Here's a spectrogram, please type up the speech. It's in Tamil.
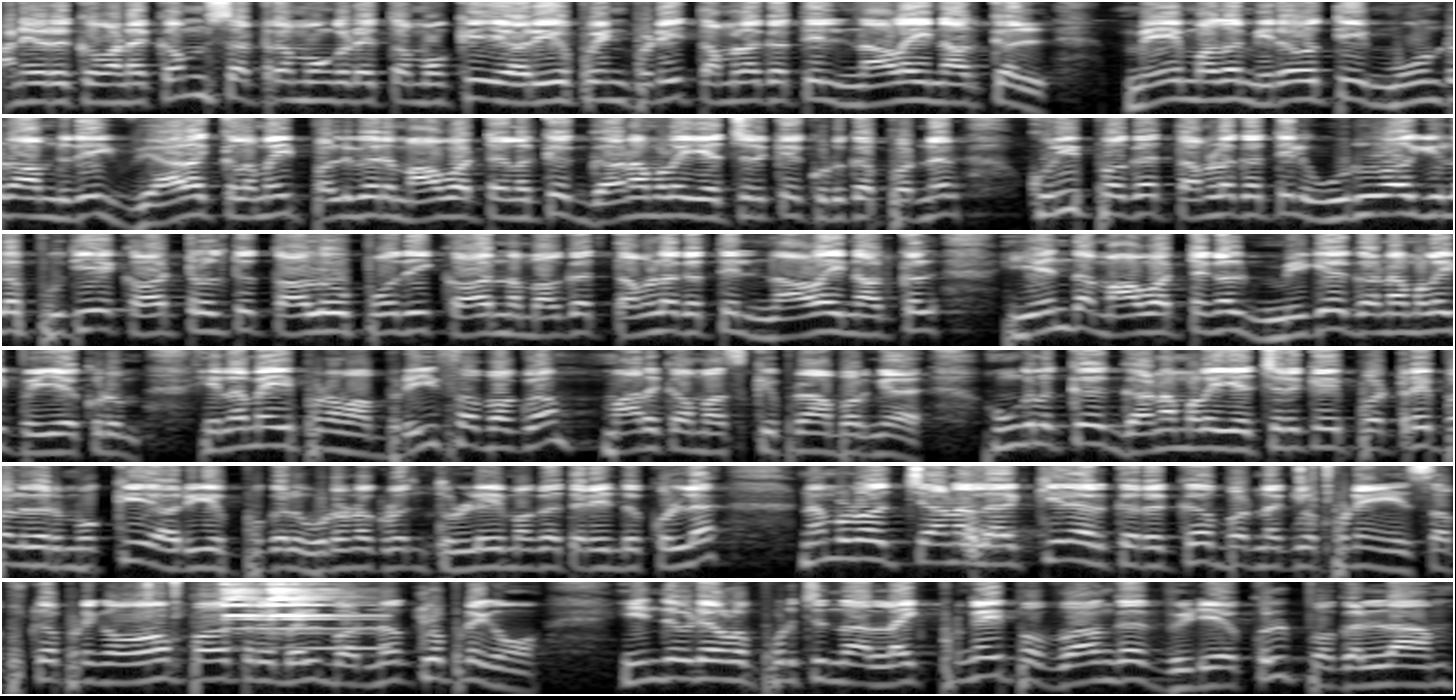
அனைவருக்கும் வணக்கம். சற்றம் உங்களுடைய முக்கிய அறிவிப்பின்படி தமிழகத்தில் நாளை நாட்கள் மே மாதம் இருபத்தி மூன்றாம் தேதி வியாழக்கிழமை பல்வேறு மாவட்டங்களுக்கு கனமழை எச்சரிக்கை கொடுக்கப்பட்டனர். குறிப்பாக தமிழகத்தில் உருவாகியுள்ள புதிய காற்றழுத்த தாழ்வு போதை காரணமாக தமிழகத்தில் நாளை நாட்கள் எந்த மாவட்டங்கள் மிக கனமழை பெய்யக்கூடும். இளமை இப்போ நம்ம பிரீஃபாக பார்க்கலாம். மறக்காம ஸ்கிப் பண்ணாம பாருங்க. உங்களுக்கு கனமழை எச்சரிக்கை பற்றி பல்வேறு முக்கிய அறிவிப்புகள் உடனுக்குடன் துல்லியமாக தெரிந்து கொள்ள நம்மளோட சேனலை கீழே இருக்க இருக்க பட்டனை கிளிக் பண்ணி சப்ஸ்கிரைப் பண்ணிக்கோங்க. பார்த்துரு பெல் பட்டனை கிளிக் பண்ணிக்கோங்க. இந்த வீடியோ உங்களுக்கு பிடிச்சிருந்தா லைக் பண்ணுங்கள் இப்போ வாங்க வீடியோக்குள் போகலாம்.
